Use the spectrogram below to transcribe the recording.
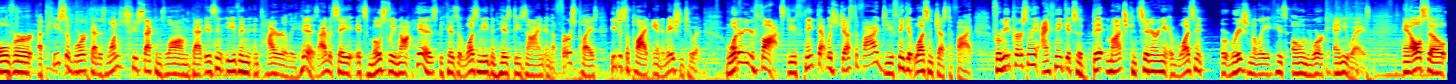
over a piece of work that is one to two seconds long that isn't even entirely his? I would say it's mostly not his because it wasn't even his design in the first place. He just applied animation to it. What are your thoughts? Do you think that was justified? Do you think it wasn't justified? For me personally, I think it's a bit much considering it wasn't originally his own work anyways. And also,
